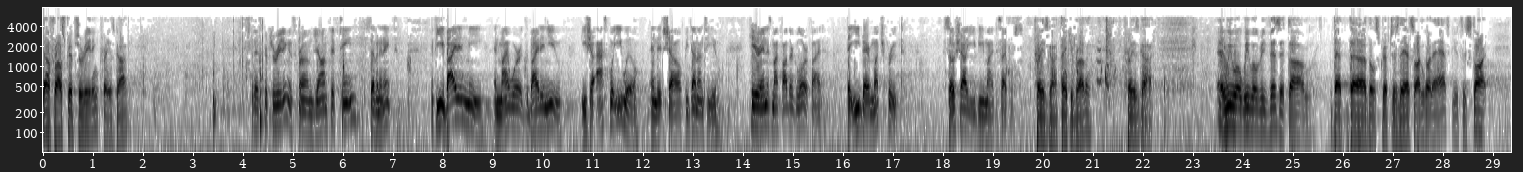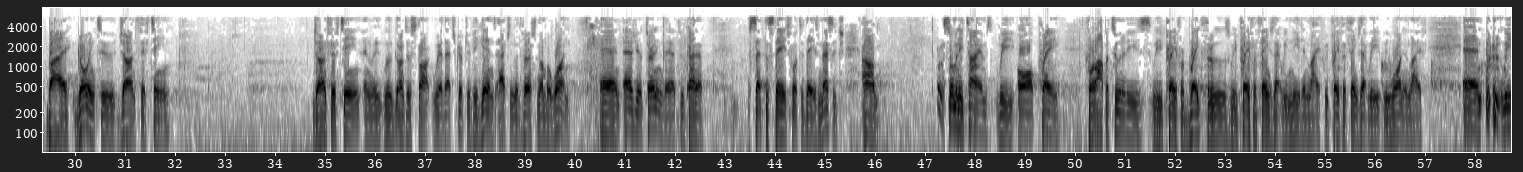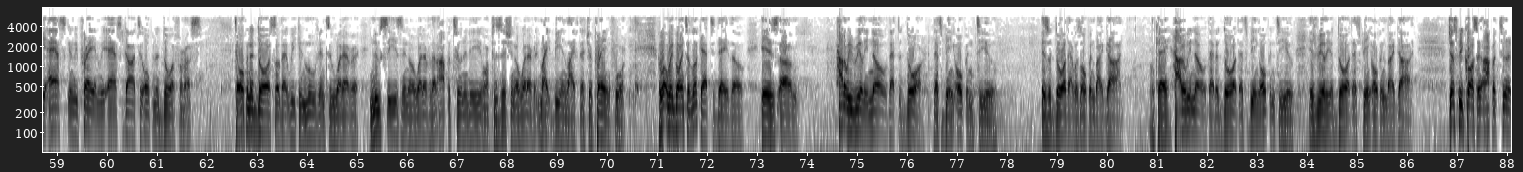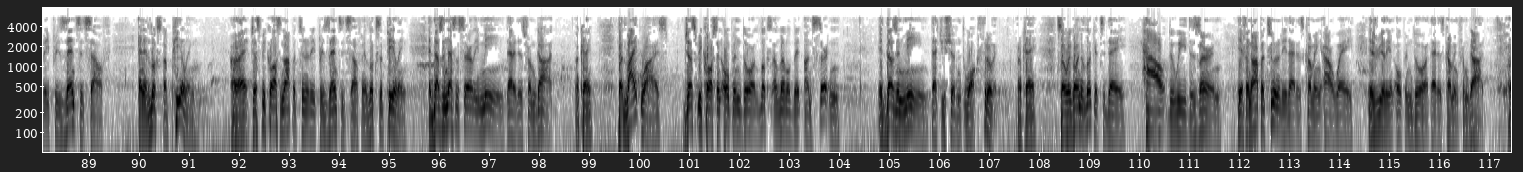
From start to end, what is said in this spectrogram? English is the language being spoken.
Now for our scripture reading, praise God. Today's scripture reading is from John 15, 7 and 8. If ye abide in me, and my words abide in you, ye shall ask what ye will, and it shall be done unto you. Herein is my Father glorified, that ye bear much fruit. So shall ye be my disciples. Praise God. Thank you, brother. Praise God. And we will we will revisit um, that uh, those scriptures there. So I'm going to ask you to start by going to John 15. John 15, and we, we're going to start where that scripture begins, actually with verse number 1. And as you're turning there to kind of set the stage for today's message, um, so many times we all pray for opportunities, we pray for breakthroughs, we pray for things that we need in life, we pray for things that we, we want in life. And we ask and we pray and we ask God to open a door for us to open the door so that we can move into whatever new season or whatever that opportunity or position or whatever it might be in life that you're praying for. What we're going to look at today, though, is um, how do we really know that the door that's being opened to you is a door that was opened by God? Okay? How do we know that a door that's being opened to you is really a door that's being opened by God? Just because an opportunity presents itself and it looks appealing all right? Just because an opportunity presents itself and it looks appealing, it doesn't necessarily mean that it is from God. Okay? But likewise, just because an open door looks a little bit uncertain, it doesn't mean that you shouldn't walk through it. Okay? So we're going to look at today how do we discern if an opportunity that is coming our way is really an open door that is coming from God.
